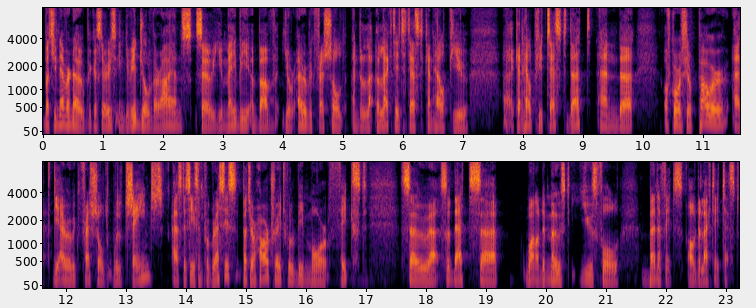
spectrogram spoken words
But you never know because there is individual variance. So you may be above your aerobic threshold, and the lactate test can help you uh, can help you test that. And uh, of course, your power at the aerobic threshold will change as the season progresses, but your heart rate will be more fixed. So uh, so that's uh, one of the most useful benefits of the lactate test.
